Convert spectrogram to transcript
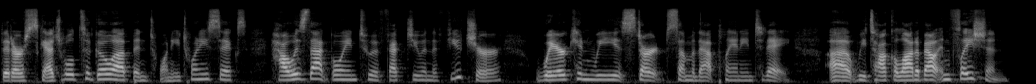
that are scheduled to go up in 2026, how is that going to affect you in the future? Where can we start some of that planning today? Uh, we talk a lot about inflation.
